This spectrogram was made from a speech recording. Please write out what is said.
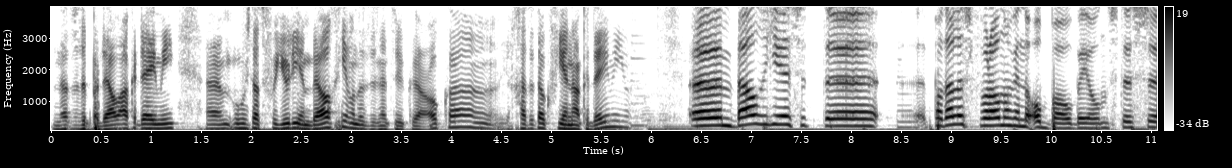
En dat is de Padel Academie. Um, hoe is dat voor jullie in België? Want het is natuurlijk ook, gaat het ook via een academie? In België is het padel is vooral nog in de opbouw bij ons. Dus uh,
